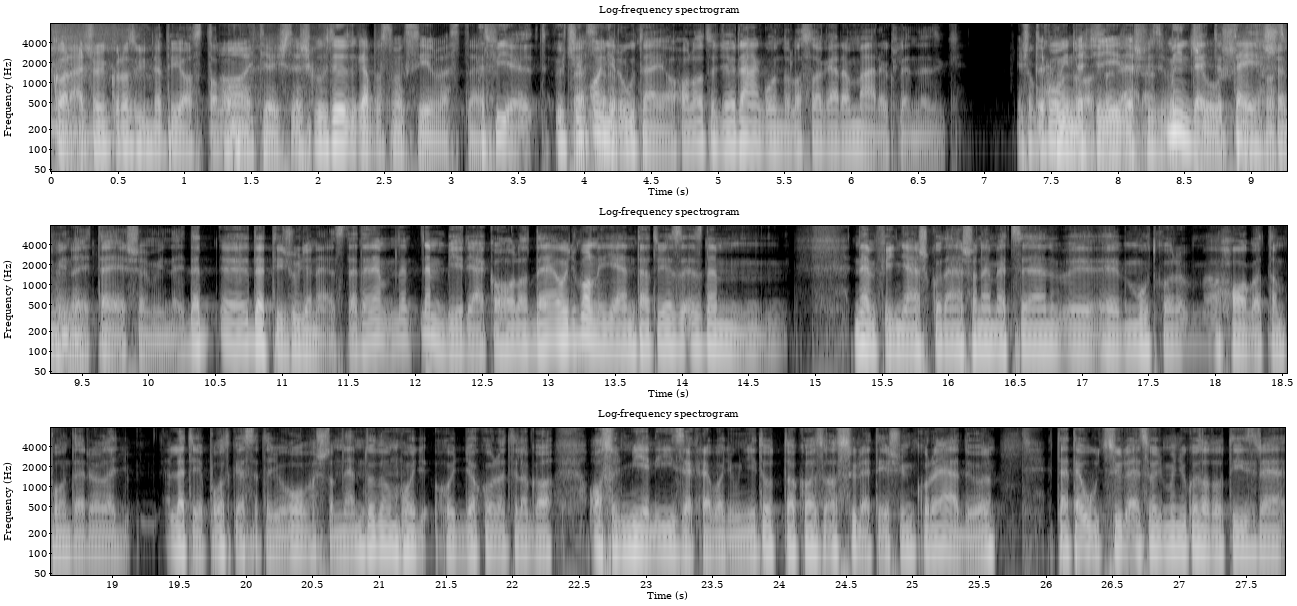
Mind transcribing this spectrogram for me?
karácsonykor az ünnepi asztalon. Atya is, és akkor tőlük azt meg szilveszter. Hát figyelj, ő csak annyira utálja a halat, hogy rágondol a szagára, már öklendezik. És tök mindegy, hogy édesvíz vagy Mindegy, csós, teljesen mindegy, mindegy, teljesen mindegy. De, de ti is ugyanez. Tehát nem, nem, nem, bírják a halat, de hogy van ilyen, tehát hogy ez, ez nem, nem finnyáskodás, hanem egyszerűen múltkor hallgattam pont erről egy lehet, hogy a podcastet, hogy olvastam, nem tudom, hogy, hogy gyakorlatilag a, az, hogy milyen ízekre vagyunk nyitottak, az a születésünkkor eldől. Tehát te úgy születsz, hogy mondjuk az adott ízre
